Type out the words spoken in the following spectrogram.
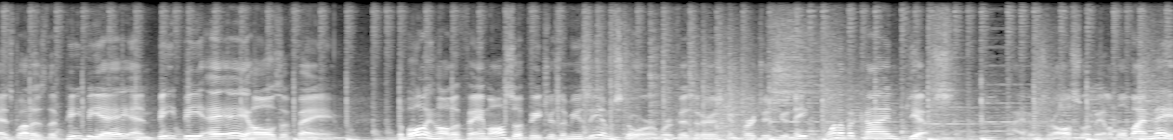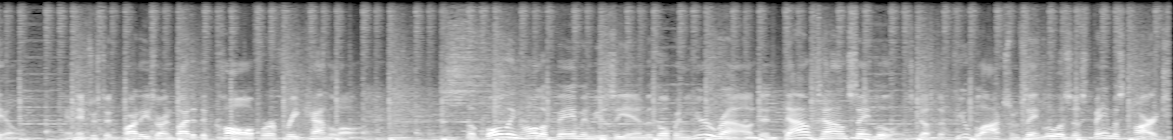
as well as the PBA and BPAA Halls of Fame. The Bowling Hall of Fame also features a museum store where visitors can purchase unique, one of a kind gifts. Items are also available by mail, and interested parties are invited to call for a free catalog. The Bowling Hall of Fame and Museum is open year round in downtown St. Louis, just a few blocks from St. Louis's famous Arch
